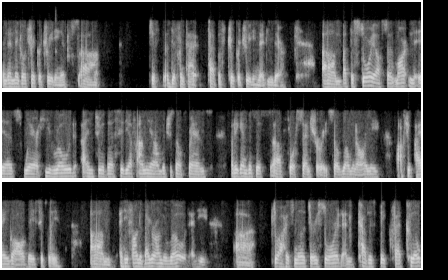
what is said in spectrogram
and then they go trick or treating. It's uh, just a different type, type of trick or treating they do there. Um, but the story of St. Martin is where he rode into the city of Amiens, which is now France. But again, this is uh, fourth century, so Roman army occupying Gaul, basically. Um, and he found a beggar on the road, and he uh, drew his military sword and cut his big fat cloak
